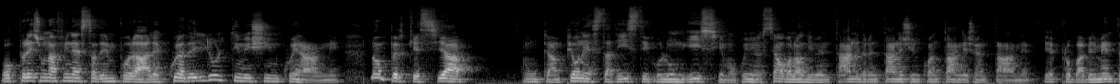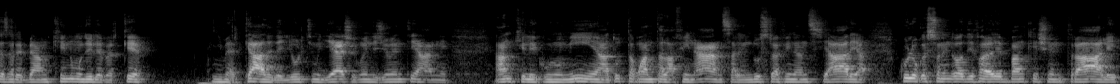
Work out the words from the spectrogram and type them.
Ho preso una finestra temporale quella degli ultimi 5 anni. Non perché sia un campione statistico lunghissimo, quindi non stiamo parlando di 20 anni, 30 anni, 50 anni, 100 anni e probabilmente sarebbe anche inutile perché i mercati degli ultimi 10, 15, 20 anni, anche l'economia, tutta quanta la finanza, l'industria finanziaria, quello che sono in grado di fare le banche centrali,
